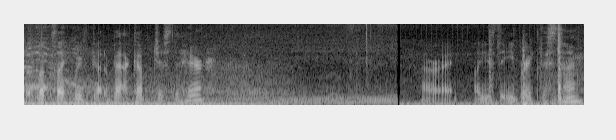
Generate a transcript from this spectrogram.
So it looks like we've got to back up just a hair. All right, I'll use the e-brake this time.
